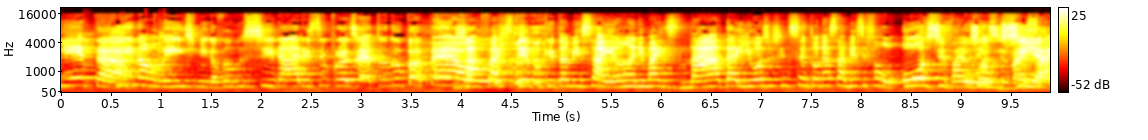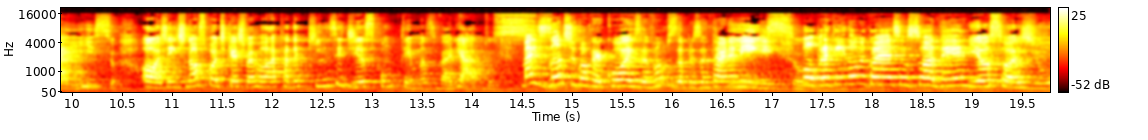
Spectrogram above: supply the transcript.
vinheta! Finalmente, amiga, vamos tirar esse projeto do papel! Já faz tempo que estamos ensaiando, mais nada. E hoje a gente sentou nessa mesa e falou: hoje vai, hoje, hoje é o vai dia. Sair isso. Ó, gente, nosso podcast vai rolar a cada 15 dias com temas variados. Mas antes de qualquer coisa, vamos nos apresentar, né, amiga? Isso. Bom, pra quem não me conhece, eu sou a Dê. E eu sou a Ju.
